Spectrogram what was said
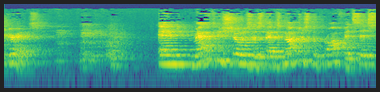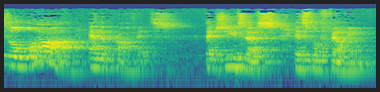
Spirit. And Matthew shows us that it's not just the prophets, it's the law and the prophets that Jesus is fulfilling.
